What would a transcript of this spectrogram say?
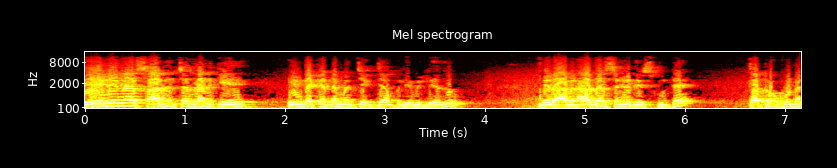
దేనైనా సాధించడానికి ఇంతకంటే మంచి ఎగ్జాంపుల్ ఏమీ లేదు. మీరు ఆమెను ఆదర్శంగా తీసుకుంటే తప్పకుండా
